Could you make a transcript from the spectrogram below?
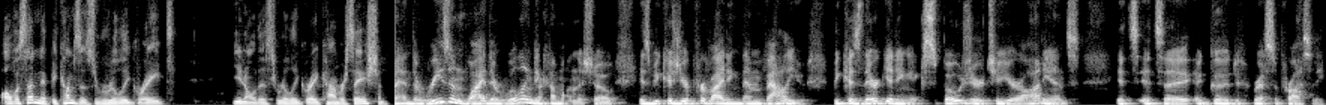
all of a sudden it becomes this really great you know this really great conversation and the reason why they're willing to come on the show is because you're providing them value because they're getting exposure to your audience it's it's a, a good reciprocity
